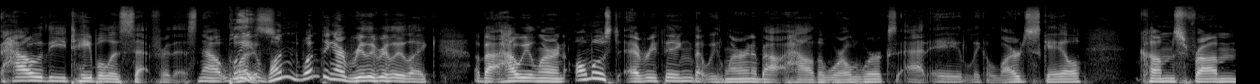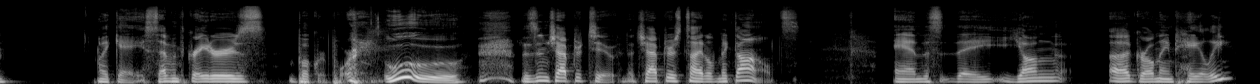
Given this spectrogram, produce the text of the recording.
how the table is set for this now Please. one one thing i really really like about how we learn almost everything that we learn about how the world works at a like a large scale comes from like a seventh grader's book report Ooh. this is in chapter two. The chapter is titled McDonald's. And this is a young uh, girl named Hayley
